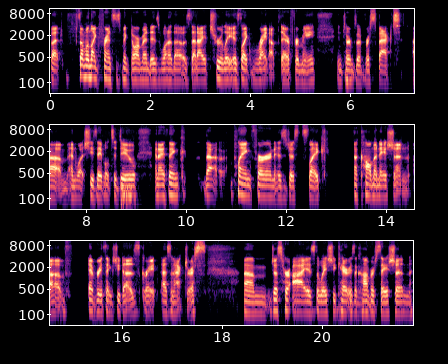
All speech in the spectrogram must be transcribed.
but someone like Frances McDormand is one of those that I truly is like right up there for me in terms of respect um, and what she's able to do. Mm-hmm. And I think that playing Fern is just like a culmination of everything she does great as an actress. Um, just her eyes, the way she carries a conversation,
